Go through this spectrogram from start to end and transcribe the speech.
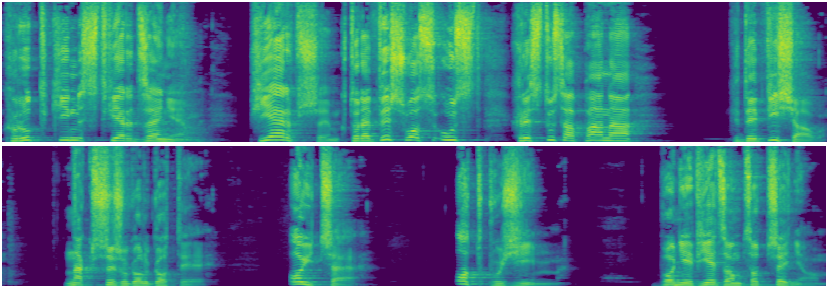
krótkim stwierdzeniem. Pierwszym, które wyszło z ust Chrystusa Pana, gdy wisiał na krzyżu Golgoty. Ojcze, odpuść im, bo nie wiedzą, co czynią.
